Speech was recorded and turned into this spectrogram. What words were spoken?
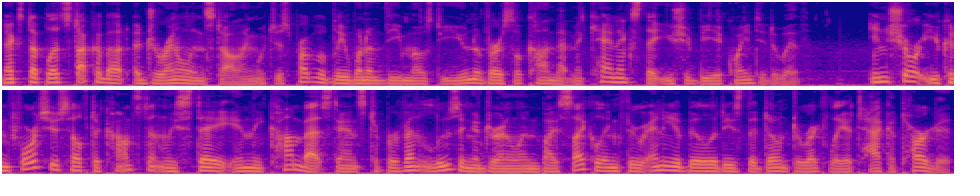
Next up, let's talk about adrenaline stalling, which is probably one of the most universal combat mechanics that you should be acquainted with. In short, you can force yourself to constantly stay in the combat stance to prevent losing adrenaline by cycling through any abilities that don't directly attack a target.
